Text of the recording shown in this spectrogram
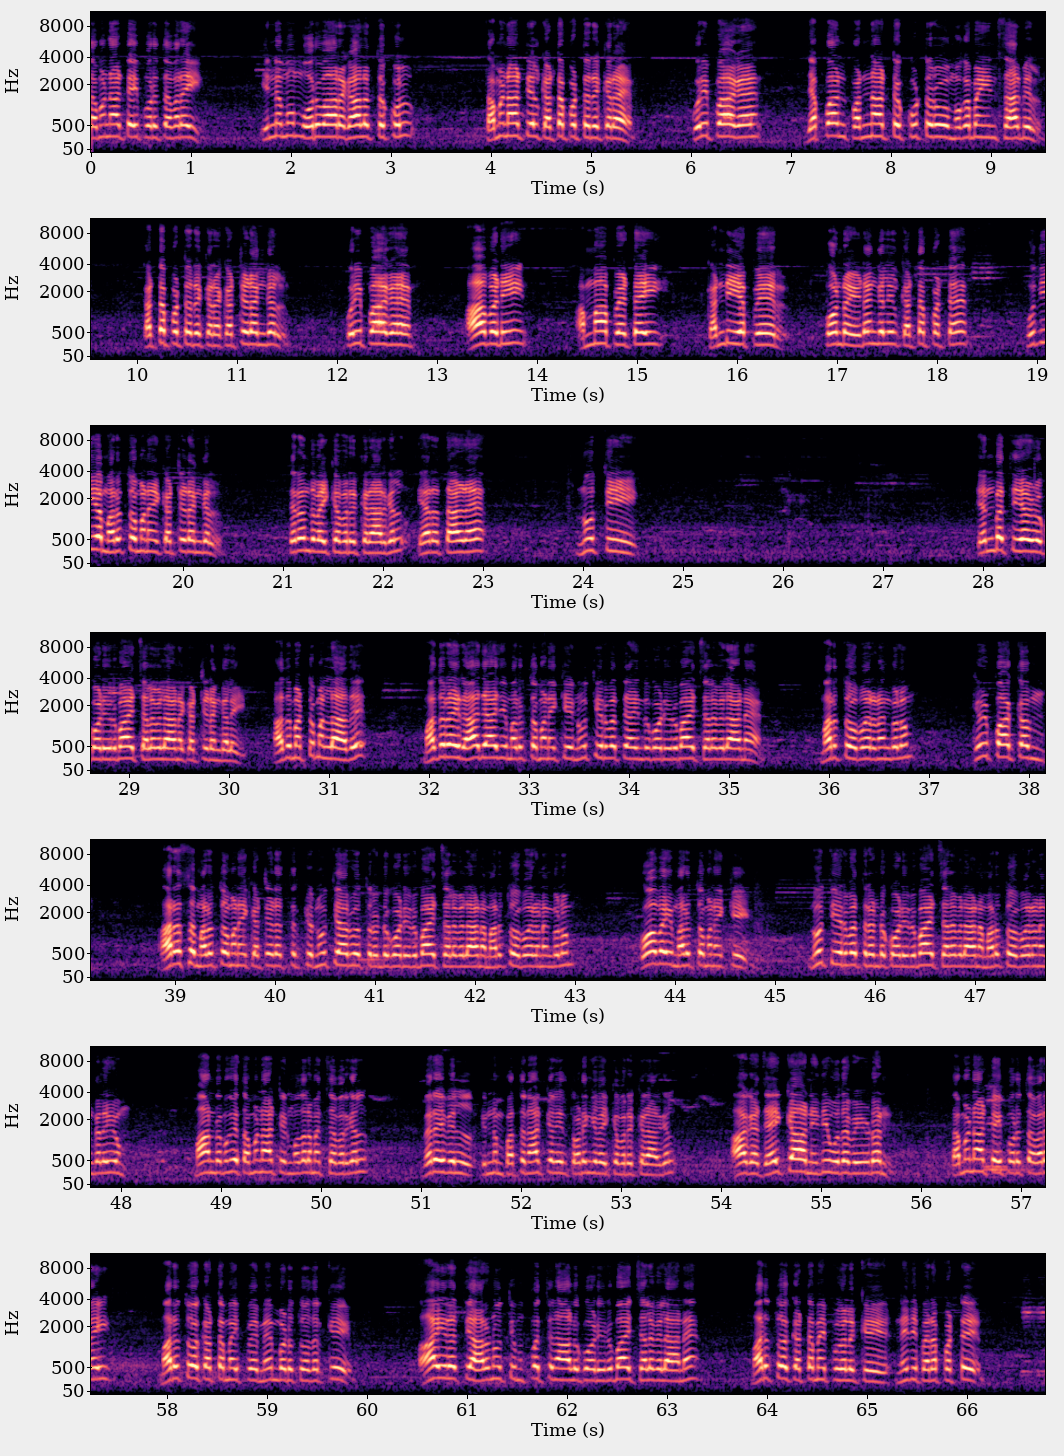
தமிழ்நாட்டை பொறுத்தவரை இன்னமும் ஒரு வார காலத்துக்குள் தமிழ்நாட்டில் கட்டப்பட்டிருக்கிற குறிப்பாக ஜப்பான் பன்னாட்டு கூட்டுறவு முகமையின் சார்பில் கட்டப்பட்டிருக்கிற கட்டிடங்கள் குறிப்பாக ஆவடி அம்மாப்பேட்டை கண்டியப்பேர் போன்ற இடங்களில் கட்டப்பட்ட புதிய மருத்துவமனை கட்டிடங்கள் திறந்து வைக்கவிருக்கிறார்கள். ஏறத்தாழ நூற்றி எண்பத்தி ஏழு கோடி ரூபாய் செலவிலான கட்டிடங்களை. அது மட்டுமல்லாது மதுரை ராஜாஜி மருத்துவமனைக்கு நூற்றி இருபத்தி ஐந்து கோடி ரூபாய் செலவிலான மருத்துவ உபகரணங்களும் கீழ்ப்பாக்கம் அரசு மருத்துவமனை கட்டிடத்திற்கு நூற்றி அறுபத்தி ரெண்டு கோடி ரூபாய் செலவிலான மருத்துவ உபகரணங்களும் கோவை மருத்துவமனைக்கு நூற்றி இருபத்தி ரெண்டு கோடி ரூபாய் செலவிலான மருத்துவ உபகரணங்களையும் மாண்புமிகு தமிழ்நாட்டின் முதலமைச்சர்கள் விரைவில் இன்னும் பத்து நாட்களில் தொடங்கி வைக்கவிருக்கிறார்கள். ஆக ஜெய்கா நிதி உதவியுடன் தமிழ்நாட்டை பொறுத்தவரை மருத்துவ கட்டமைப்பை மேம்படுத்துவதற்கு ஆயிரத்தி அறுநூற்றி முப்பத்தி நாலு கோடி ரூபாய் செலவிலான மருத்துவ கட்டமைப்புகளுக்கு நிதி பெறப்பட்டு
